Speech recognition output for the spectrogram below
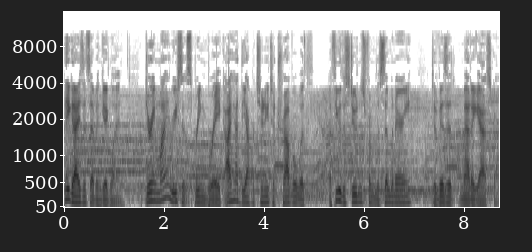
Hey guys, it's Evan Goeglein. During my recent spring break, I had the opportunity to travel with a few of the students from the seminary to visit Madagascar.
